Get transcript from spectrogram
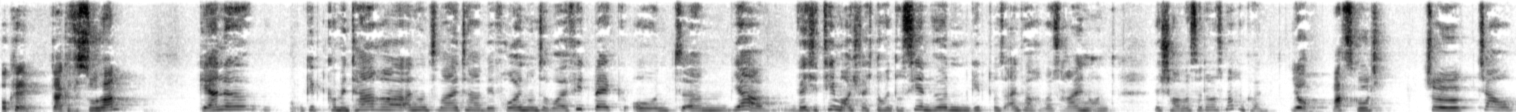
okay. Danke fürs Zuhören. Gerne gibt Kommentare an uns weiter. Wir freuen uns auf euer Feedback und ähm, ja, welche Themen euch vielleicht noch interessieren würden, gebt uns einfach was rein und wir schauen, was wir daraus machen können. Jo, macht's gut. Tschö. Ciao.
